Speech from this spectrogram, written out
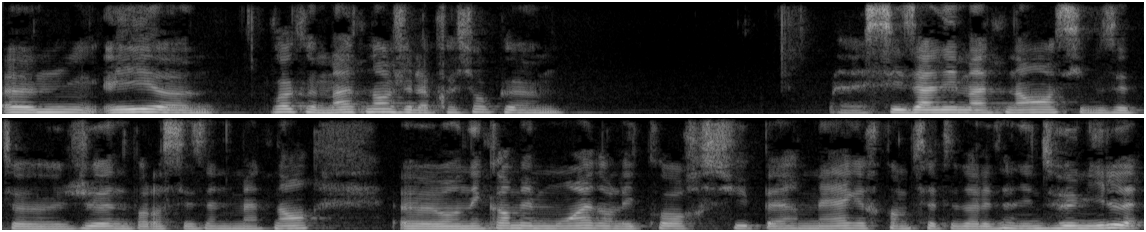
Euh, et euh, je vois que maintenant, j'ai l'impression que ces années maintenant, si vous êtes euh, jeune pendant ces années maintenant, euh, on est quand même moins dans les corps super maigres comme c'était dans les années 2000,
